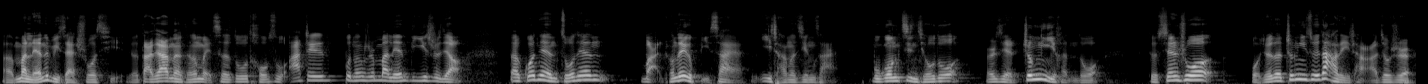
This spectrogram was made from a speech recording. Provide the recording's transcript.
呃曼联的比赛说起，就大家呢可能每次都投诉啊，这不能是曼联第一视角。但关键昨天晚上这个比赛异常的精彩，不光进球多，而且争议很多。就先说，我觉得争议最大的一场啊，就是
